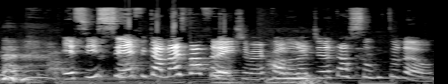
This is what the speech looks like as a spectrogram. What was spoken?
Esse IC fica mais pra frente, Marcola. Não adianta assunto, não.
